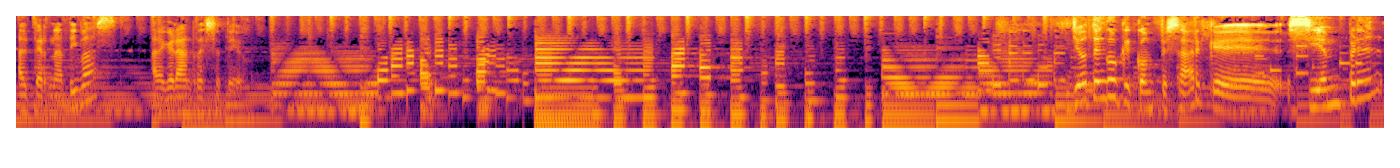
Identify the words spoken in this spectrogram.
Alternativas al gran reseteo. Yo tengo que confesar que siempre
